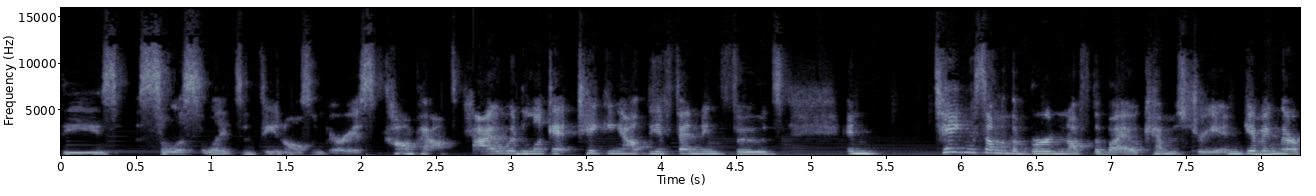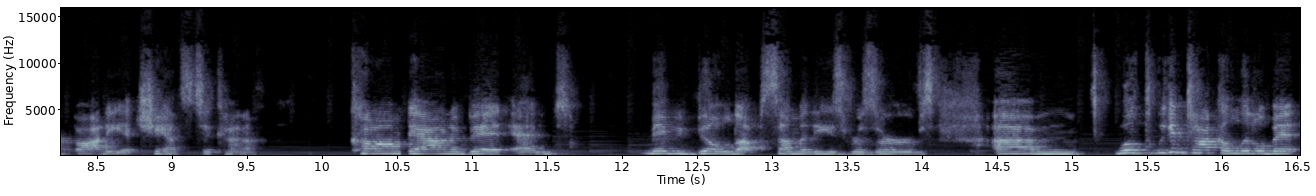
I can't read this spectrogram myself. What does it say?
these salicylates and phenols and various compounds. I would look at taking out the offending foods and taking some of the burden off the biochemistry and giving mm-hmm. their body a chance to kind of calm down a bit and maybe build up some of these reserves. Um, we'll, we can talk a little bit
